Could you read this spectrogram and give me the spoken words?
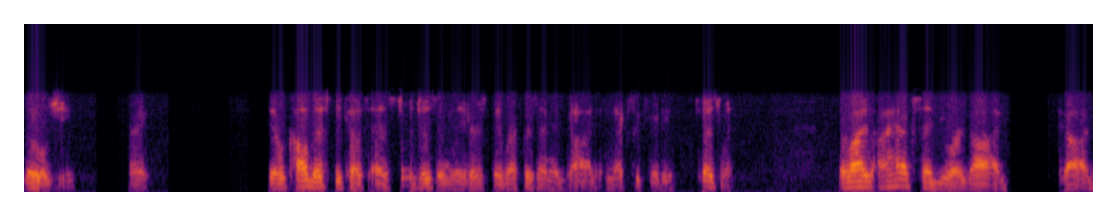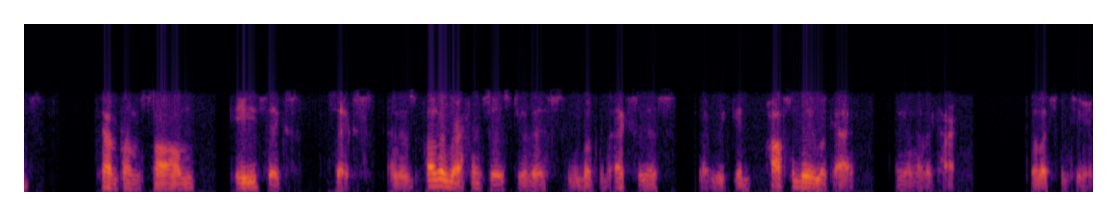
little g, right? They were called this because as judges and leaders, they represented God in executing judgment. The line, I have said you are God, gods, come from Psalm 86, 6. And there's other references to this in the book of Exodus that we could possibly look at in another time. So let's continue.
